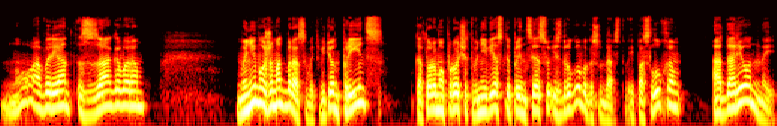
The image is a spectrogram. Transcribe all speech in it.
Ну, а вариант с заговором мы не можем отбрасывать, ведь он принц, которому прочат в невесты принцессу из другого государства, и, по слухам, одаренный.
